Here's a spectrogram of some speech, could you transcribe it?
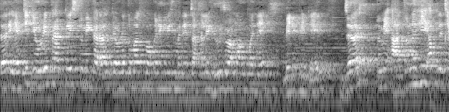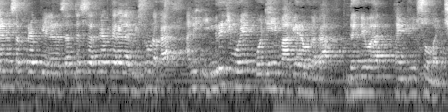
तर याची जेवढी प्रॅक्टिस तुम्ही कराल तेवढं तुम्हाला स्पोकन इंग्लिशमध्ये चांगले ह्यूज अमाऊंटमध्ये बेनिफिट येईल. जर तुम्ही अजूनही आपलं चॅनल सबस्क्राईब केलं नसेल तर सबस्क्राईब करायला विसरू नका आणि इंग्रजीमुळे कोठेही मागे राहू नका. धन्यवाद. थँक्यू सो मच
